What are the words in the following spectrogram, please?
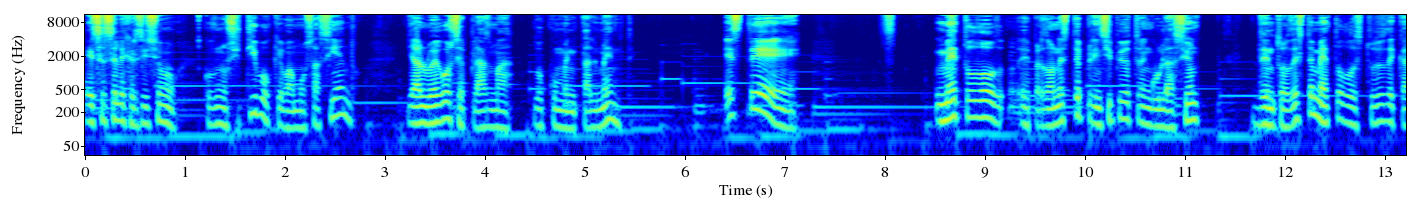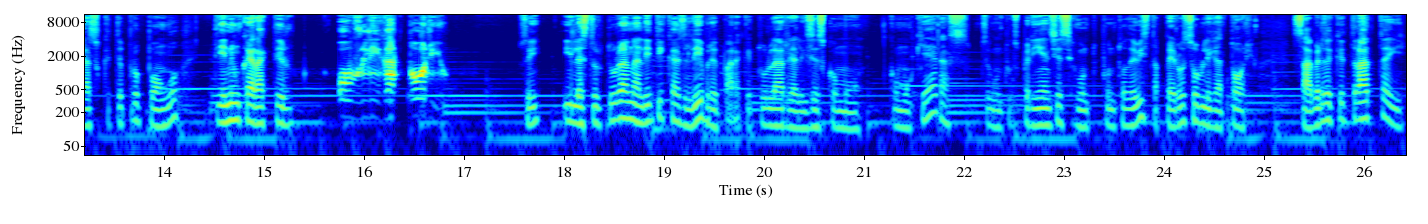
Ese es el ejercicio cognoscitivo que vamos haciendo. Ya luego se plasma documentalmente. Este método, eh, perdón, este principio de triangulación dentro de este método de estudio de caso que te propongo tiene un carácter obligatorio, ¿sí? Y la estructura analítica es libre para que tú la realices como, como quieras, según tu experiencia, según tu punto de vista, pero es obligatorio saber de qué trata y,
